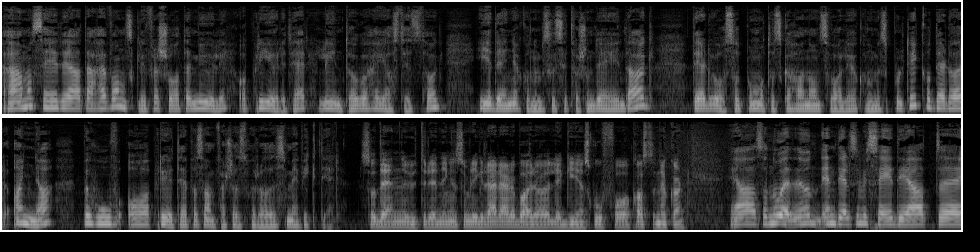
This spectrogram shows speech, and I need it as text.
Jeg må si det at jeg har vanskelig for å se at det er mulig å prioritere lyntog og høyhastighetstog i den økonomiske situasjonen du er i i dag, der du også på en måte skal ha en ansvarlig økonomisk politikk, og der du har andre behov å prioritere på samferdselsområdet som er viktigere. Så den utredningen som ligger der, er det bare å legge i en skuff og kaste nøkkelen? Ja, altså nå er det jo en del som vil si det at uh,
